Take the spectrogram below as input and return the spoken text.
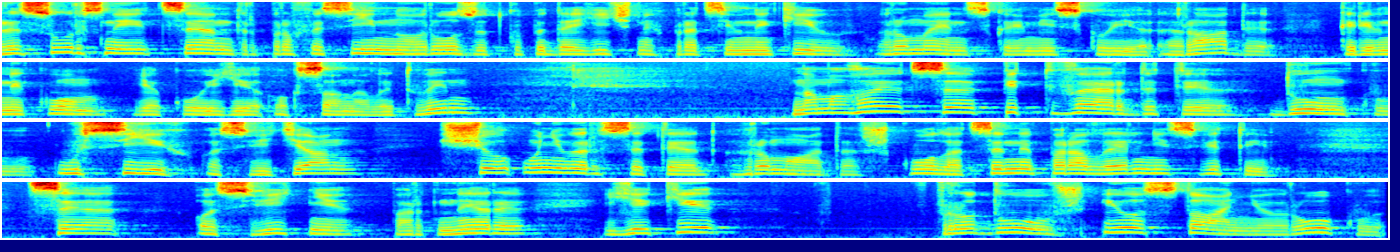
Ресурсний центр професійного розвитку педагогічних працівників Роменської міської ради, керівником якої є Оксана Литвин, намагаються підтвердити думку усіх освітян, що університет, громада, школа це не паралельні світи, це освітні партнери, які впродовж і останнього року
